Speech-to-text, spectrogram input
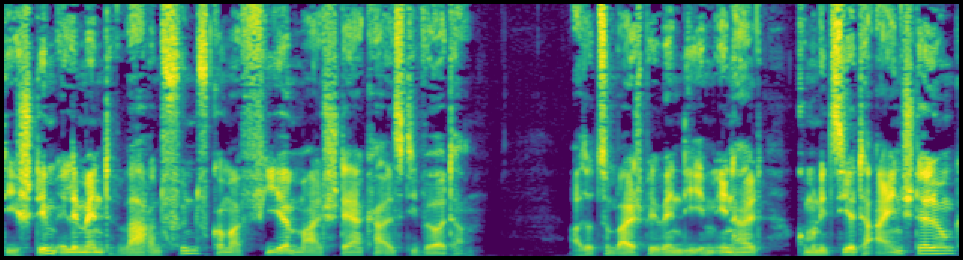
die Stimmelemente waren 5,4 mal stärker als die Wörter. Also zum Beispiel, wenn die im Inhalt kommunizierte Einstellung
